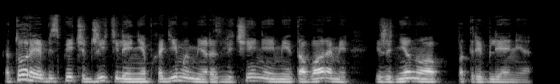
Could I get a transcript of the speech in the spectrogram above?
который обеспечит жителей необходимыми развлечениями и товарами ежедневного потребления.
